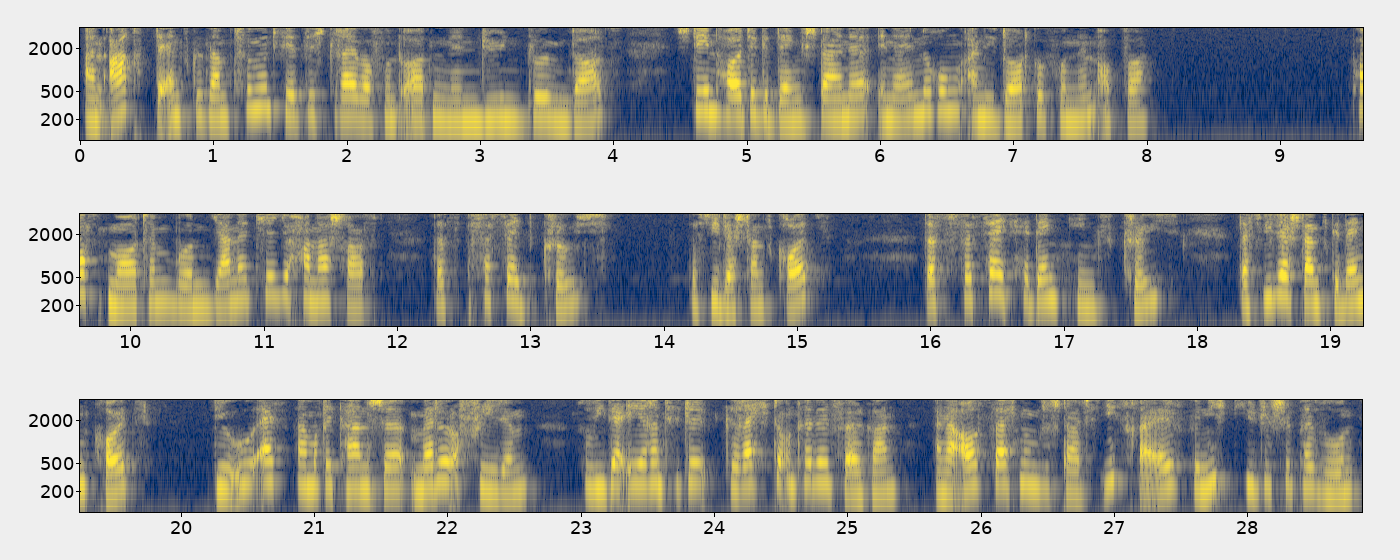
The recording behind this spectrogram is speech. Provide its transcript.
An acht der insgesamt 45 Gräberfundorten in den Dünen Blömendals stehen heute Gedenksteine in Erinnerung an die dort gefundenen Opfer. Postmortem wurden Jannetje Johanna Schraft das Facade-Kreuz das Widerstandskreuz, das Versailles-Herdenkingskreuz, das Widerstandsgedenkkreuz, die US-amerikanische Medal of Freedom sowie der Ehrentitel Gerechte unter den Völkern, eine Auszeichnung des Staates Israel für nichtjüdische Personen,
